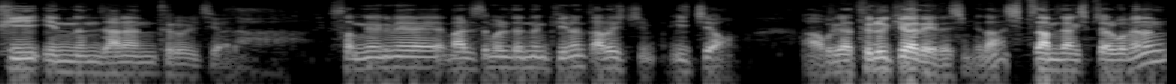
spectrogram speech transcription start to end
귀 있는 자는 들을지어다. 성령님의 말씀을 듣는 귀는 따로 있, 있죠. 아, 우리가 들을 귀가 되어야 됐습니다. 13장 10절 보면은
